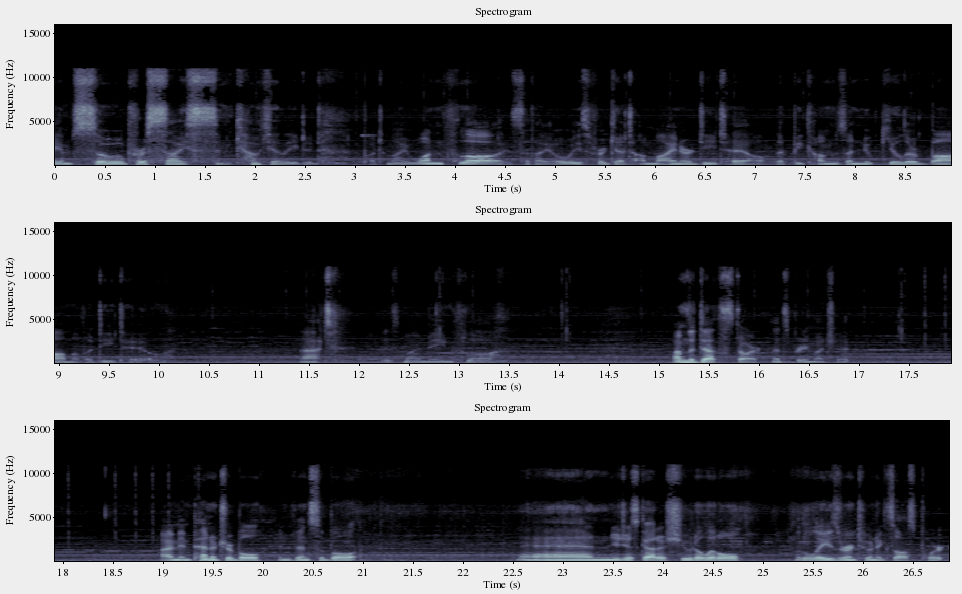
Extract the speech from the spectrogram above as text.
I am so precise and calculated, but my one flaw is that I always forget a minor detail that becomes a nuclear bomb of a detail. That is my main flaw. I'm the Death Star, that's pretty much it. I'm impenetrable, invincible, and you just gotta shoot a little little laser into an exhaust port.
